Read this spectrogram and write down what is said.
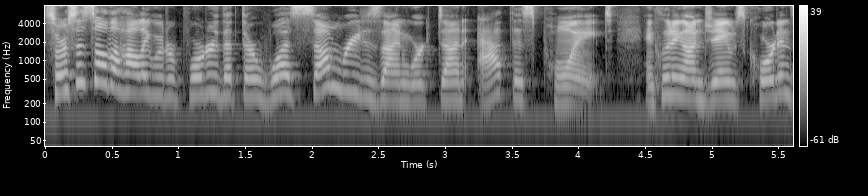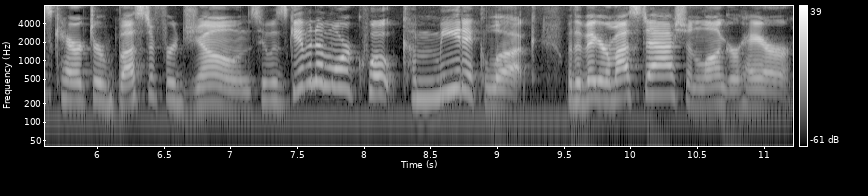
Sources tell the Hollywood Reporter that there was some redesign work done at this point, including on James Corden's character Bustopher Jones, who was given a more quote comedic look with a bigger mustache and longer hair.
